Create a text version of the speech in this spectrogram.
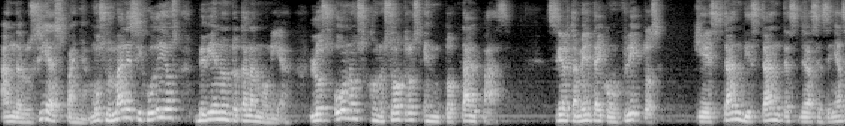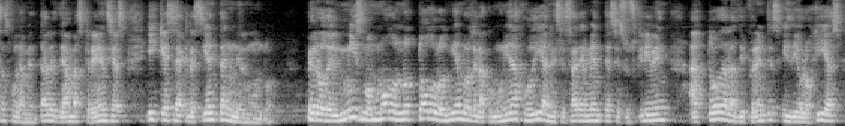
Andalucía, España, musulmanes y judíos viviendo en total armonía, los unos con los otros en total paz. Ciertamente hay conflictos que están distantes de las enseñanzas fundamentales de ambas creencias y que se acrecientan en el mundo. Pero del mismo modo no todos los miembros de la comunidad judía necesariamente se suscriben a todas las diferentes ideologías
